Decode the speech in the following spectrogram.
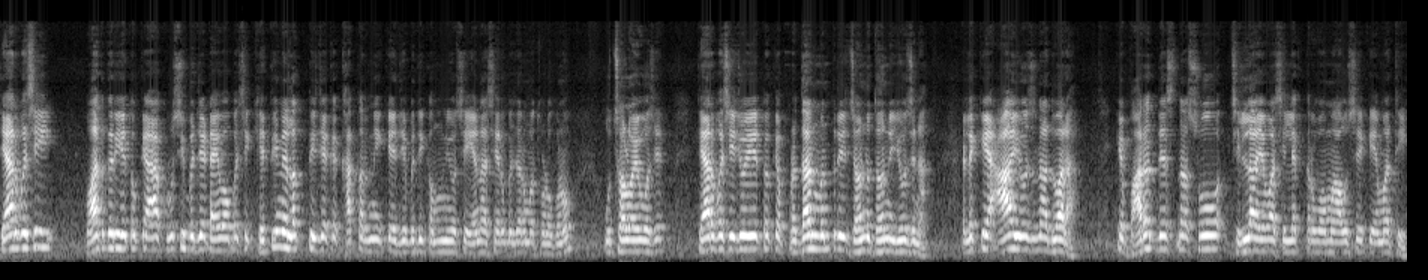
ત્યાર પછી વાત કરીએ તો કે આ કૃષિ બજેટ આવ્યા પછી ખેતીને લગતી જે કે ખાતરની કે જે બધી કંપનીઓ છે, એના શેરબજારમાં થોડો ઘણો ઉછાળો આવ્યો છે. ત્યાર પછી જોઈએ તો કે પ્રધાનમંત્રી જન ધન યોજના, એટલે કે આ યોજના દ્વારા કે ભારત દેશના સો જિલ્લા એવા સિલેક્ટ કરવામાં આવશે કે એમાંથી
